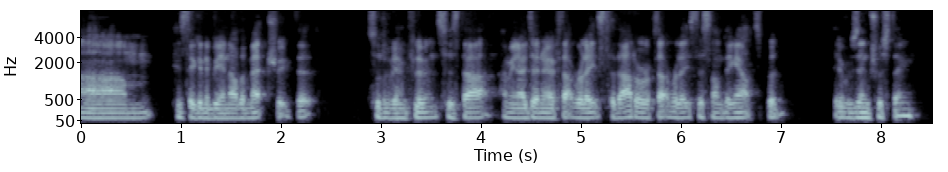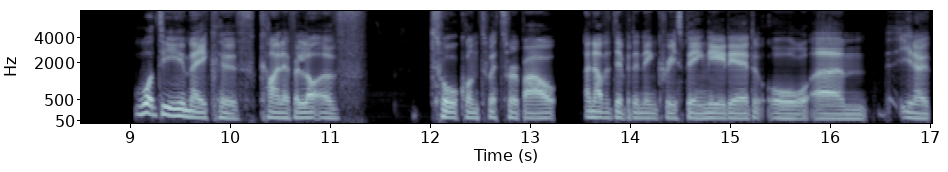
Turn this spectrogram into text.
Um, is there going to be another metric that sort of influences that? I mean, I don't know if that relates to that or if that relates to something else, but it was interesting. What do you make of kind of a lot of talk on Twitter about another dividend increase being needed, or um, you know,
